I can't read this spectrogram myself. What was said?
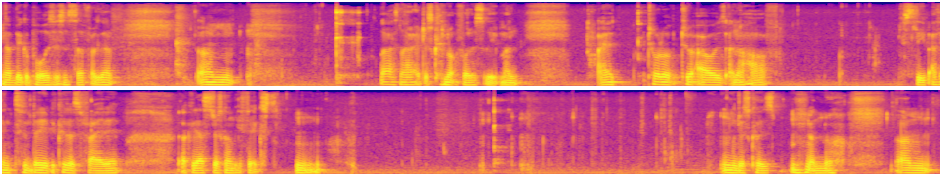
have bigger pauses and stuff like that. Um, last night I just could not fall asleep, man. I had a total of two hours and a half sleep. I think today because it's Friday. Okay, that's just gonna be fixed. Mm. Mm, just cause I don't know. Um,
